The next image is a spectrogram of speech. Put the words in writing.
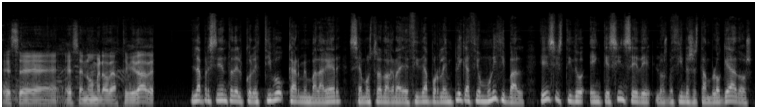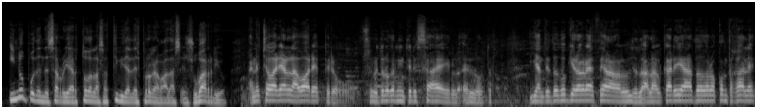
ese, ese número de actividades. La presidenta del colectivo, Carmen Balaguer, se ha mostrado agradecida por la implicación municipal e insistido en que sin sede los vecinos están bloqueados y no pueden desarrollar todas las actividades programadas en su barrio. Han hecho varias labores, pero sobre todo lo que nos interesa es el, otro. Y ante todo quiero agradecer al, al alcalde y a todos los concejales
